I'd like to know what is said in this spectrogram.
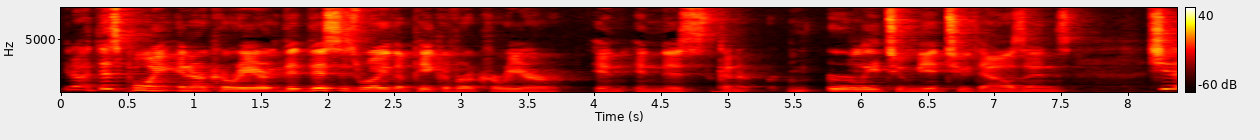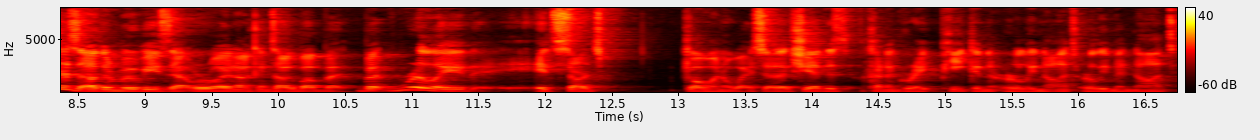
you know, at this point in her career, th- this is really the peak of her career in in this kind of early to mid 2000s. She does other movies that we're really not going to talk about, but but really it starts going away. So she had this kind of great peak in the early knots, early mid knots.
